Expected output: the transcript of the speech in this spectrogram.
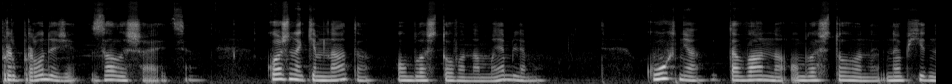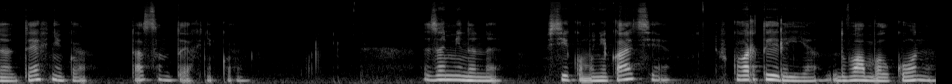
при продажі залишається. Кожна кімната облаштована меблями. Кухня та ванна облаштовані необхідною технікою та сантехнікою. Замінені всі комунікації. В квартирі є два балкони.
